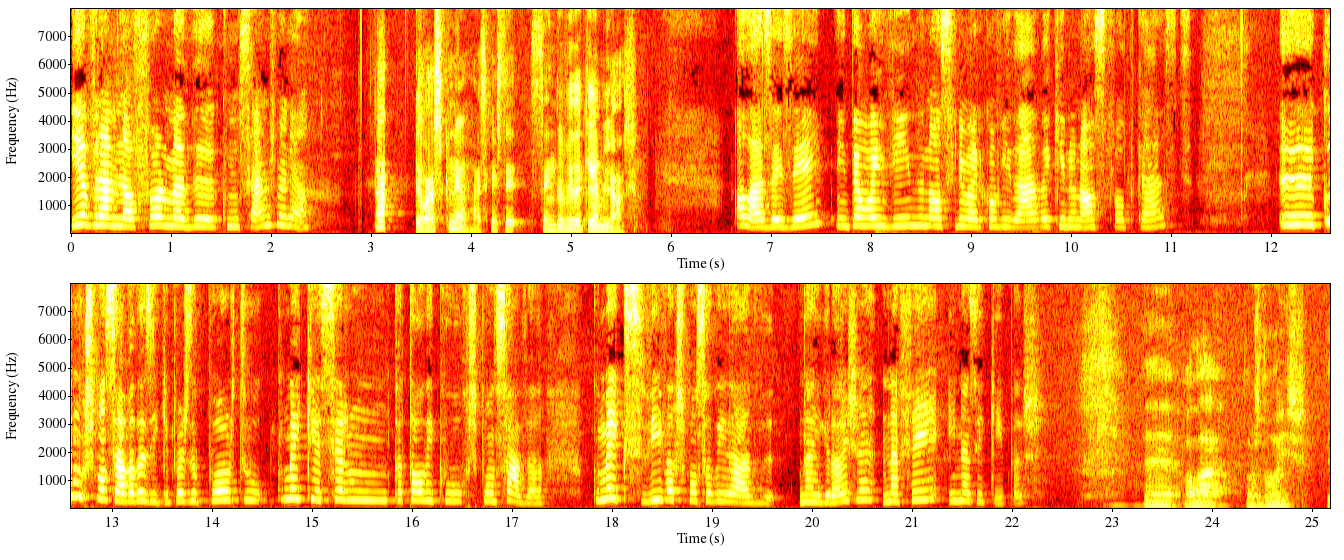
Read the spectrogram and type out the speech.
E haverá melhor forma de começarmos, Manel? Ah, eu acho que não. Acho que esta é sem dúvida que é a melhor. Olá, Zezé. Então, bem-vindo, nosso primeiro convidado aqui no nosso podcast. Eh, Como responsável das equipas do Porto, como é que é ser um católico responsável? Como é que se vive a responsabilidade na igreja, na fé e nas equipas? Eh, olá aos dois. Eh,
